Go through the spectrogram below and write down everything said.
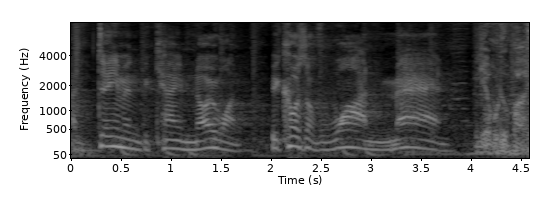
A demon became no one because of one man. Yeah, what do I?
